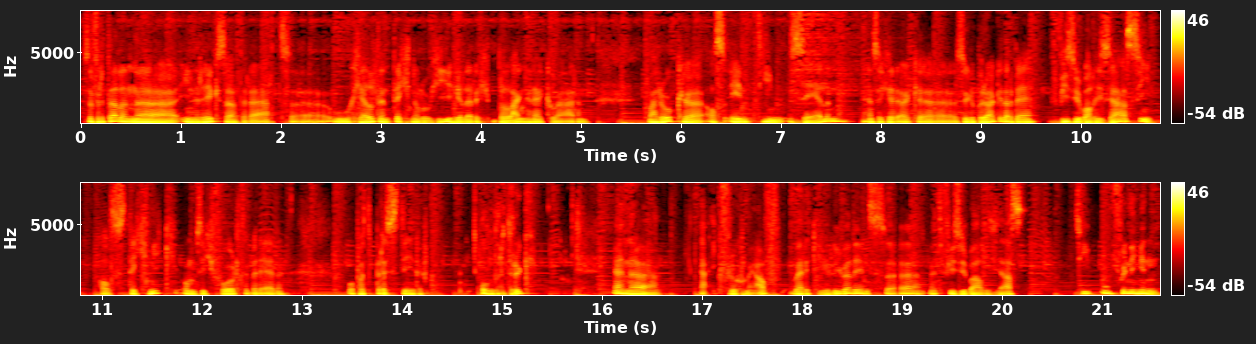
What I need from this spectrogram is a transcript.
Ze vertellen uh, in de reeks uiteraard uh, hoe geld en technologie heel erg belangrijk waren, maar ook uh, als één team zeilen. En ze gebruiken, ze gebruiken daarbij visualisatie als techniek om zich voor te bereiden op het presteren onder druk. En ja, ik vroeg mij af, werken jullie wel eens met visualisatie? Oefeningen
